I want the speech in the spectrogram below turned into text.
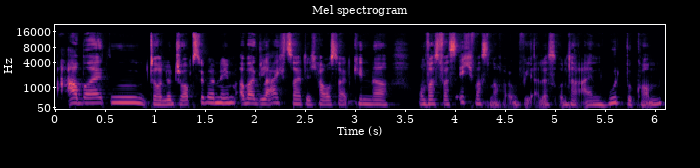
arbeiten, tolle Jobs übernehmen, aber gleichzeitig Haushalt, Kinder und was weiß ich, was noch irgendwie alles unter einen Hut bekommen.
